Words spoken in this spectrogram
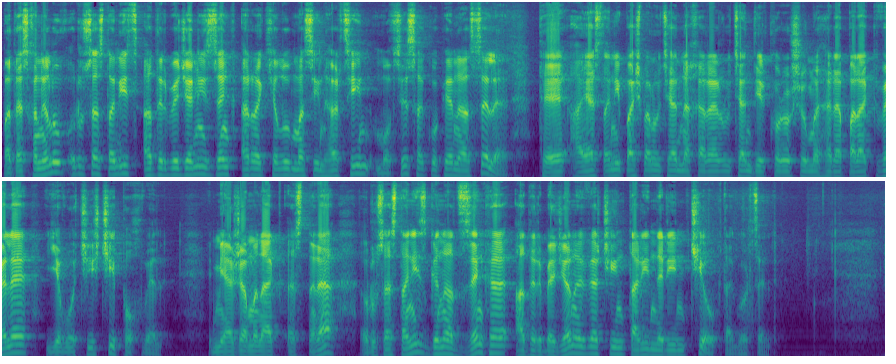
Պատասխանելով Ռուսաստանից Ադրբեջանի զենք առաքելու մասին հարցին Մովսես Հակոբյանը ասել է, թե Հայաստանի պաշտպանության նախարարության դիրքորոշումը հրապարակվել է եւ ոչինչ չի փոխվել։ Միաժամանակ ըստ նրա Ռուսաստանից գնաց զենքը Ադրբեջանը վերջին տարիներին չի օգտագործել։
